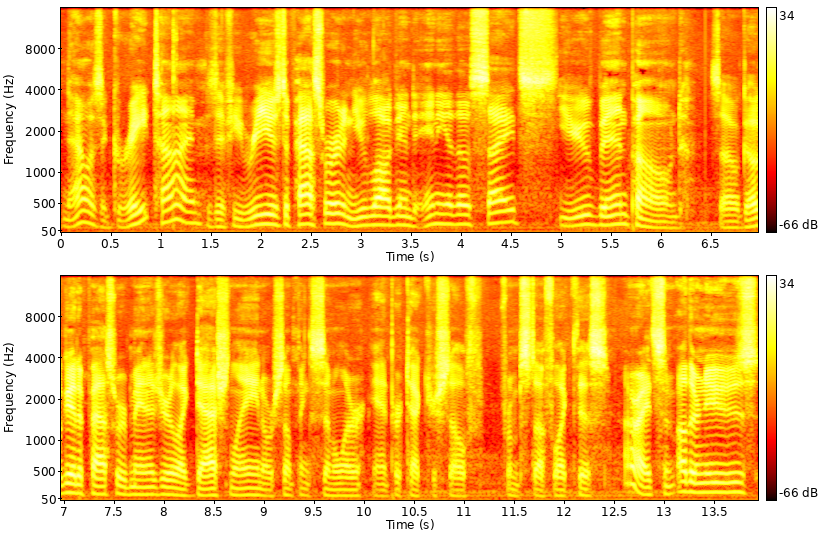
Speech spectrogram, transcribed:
now is a great time because if you reused a password and you logged into any of those sites, you've been pwned. So go get a password manager like Dashlane or something similar and protect yourself from stuff like this. All right, some other news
